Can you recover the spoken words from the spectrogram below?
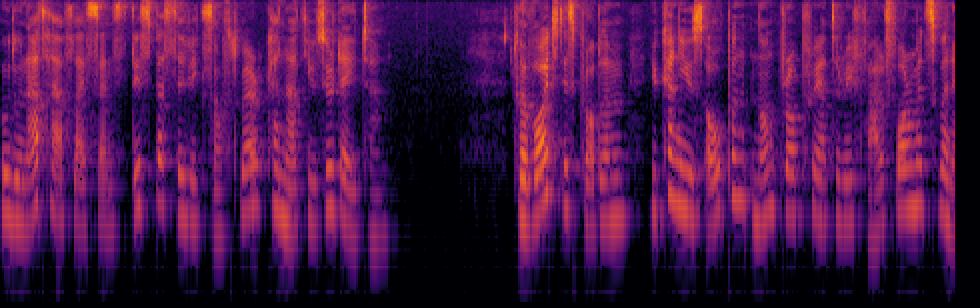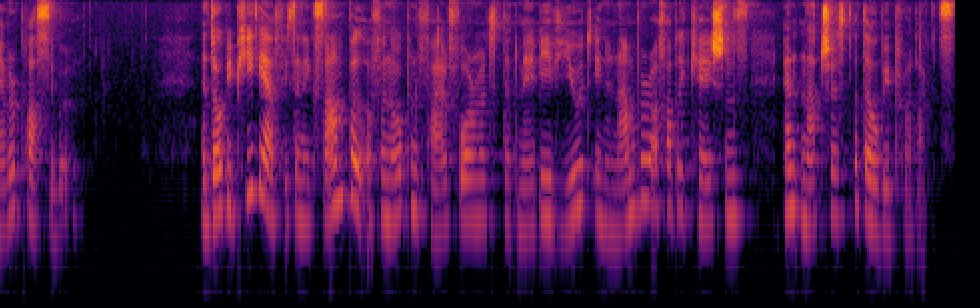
who do not have licensed this specific software cannot use your data. To avoid this problem, you can use open, non-proprietary file formats whenever possible. Adobe PDF is an example of an open file format that may be viewed in a number of applications and not just Adobe products.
